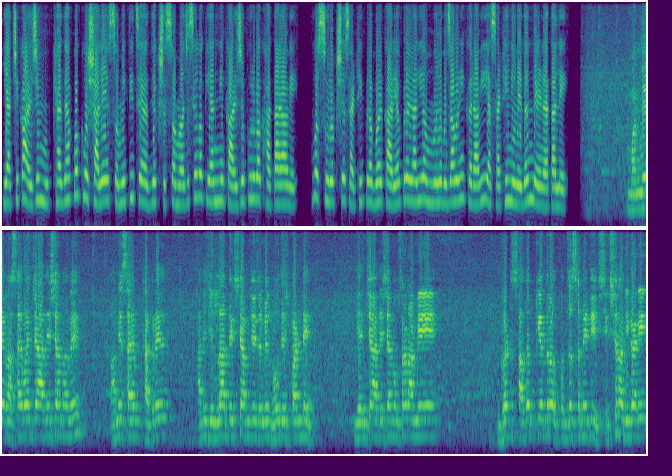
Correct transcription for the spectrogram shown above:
याची काळजी मुख्याध्यापक व शालेय समितीचे अध्यक्ष समाजसेवक यांनी काळजीपूर्वक हाताळावे व सुरक्षेसाठी प्रबळ कार्यप्रणाली अंमलबजावणी करावी यासाठी निवेदन देण्यात आले. मान्य रासाहेबांच्या आदेशानवे आम्ही साहेब ठाकरे आणि जिल्हाध्यक्ष आमचे जमील भाऊ देशपांडे यांच्या आदेशानुसार आम्ही गट साधन केंद्र पंचायत समिती शिक्षण अधिकारी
